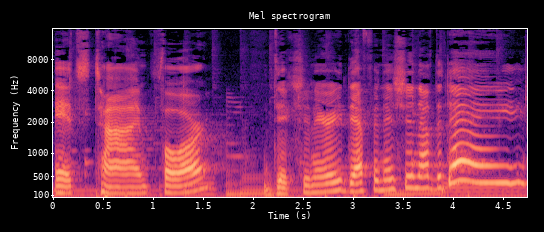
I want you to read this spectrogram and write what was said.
It's time for Dictionary definition of the day.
